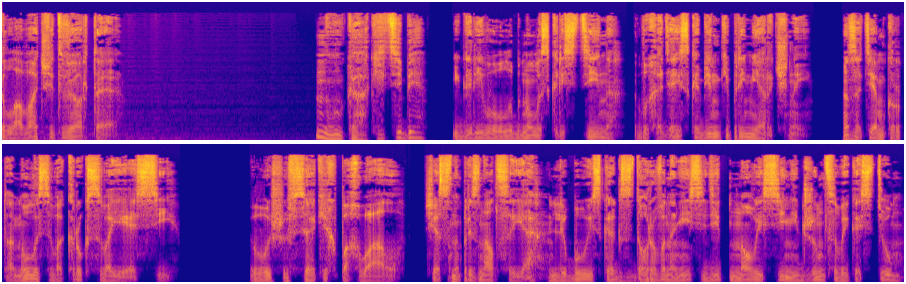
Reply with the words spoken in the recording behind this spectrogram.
Глава четвертая «Ну, как и тебе?» — игриво улыбнулась Кристина, выходя из кабинки примерочной, а затем крутанулась вокруг своей оси. «Выше всяких похвал», — честно признался я, любуясь, как здорово на ней сидит новый синий джинсовый костюм,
